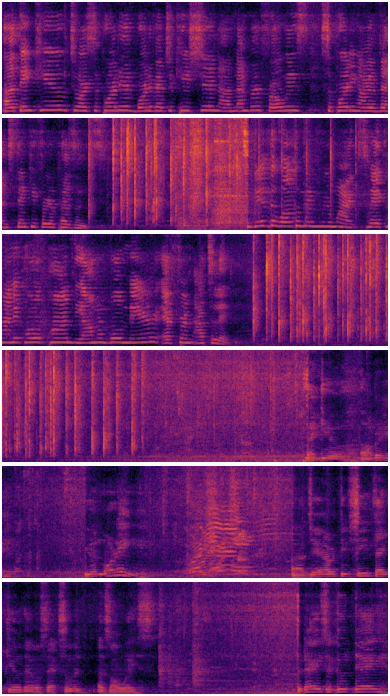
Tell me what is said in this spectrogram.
uh, thank you to our supportive Board of Education uh, member for always supporting our events. Thank you for your presence. To give the welcoming remarks, may I kindly call upon the Honorable Mayor Ephraim Atalig. Thank you, Aubrey. Good morning. Good morning. Uh, JRTC, thank you. That was excellent, as always. Today is a good day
